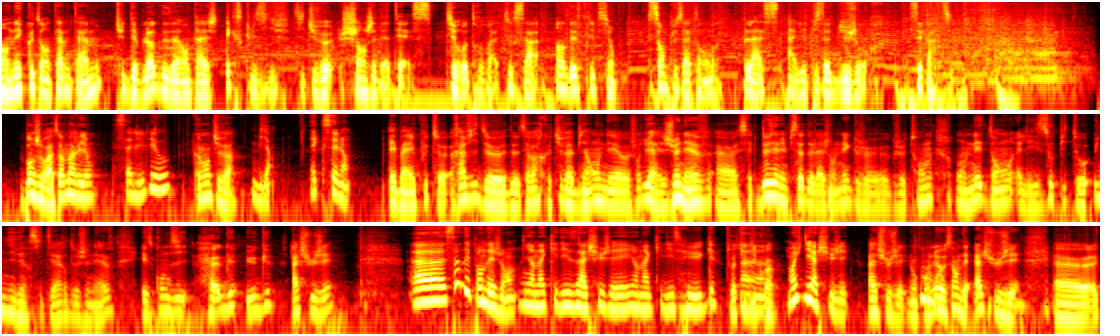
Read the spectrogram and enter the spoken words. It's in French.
En écoutant TamTam, tu débloques des avantages exclusifs si tu veux changer d'ATS. Tu retrouveras tout ça en description. Sans plus attendre, place à l'épisode du jour. C'est parti. Bonjour à toi Marion. Salut Léo. Comment tu vas? Bien, excellent. Eh ben écoute, euh, ravi de, savoir que tu vas bien. On est aujourd'hui à Genève. Euh, c'est le deuxième épisode de la journée que je, que je, tourne. On est dans les hôpitaux universitaires de Genève. Est-ce qu'on dit hug, hug, HUG euh, ça dépend des gens. Il y en a qui disent HUG, il y en a qui disent HUG. Toi, tu dis quoi? Moi, je dis HUG. HUG. Donc, on est au sein des HUG.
